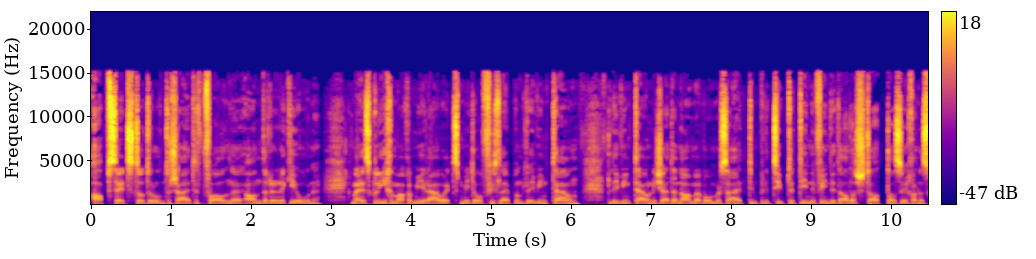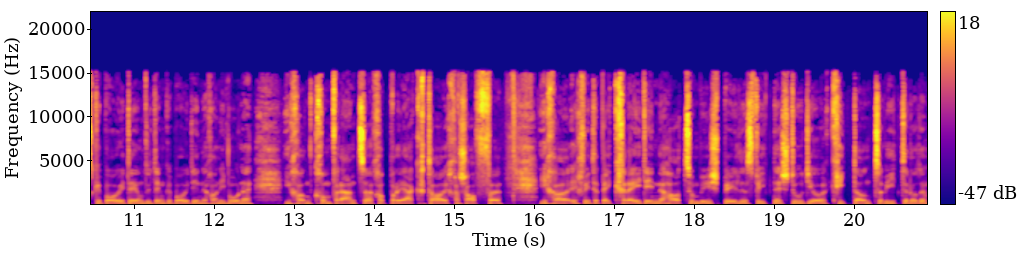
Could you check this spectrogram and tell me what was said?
absetzt oder unterscheidet von allen anderen Regionen. Ich meine, das Gleiche machen wir auch jetzt mit Office Lab und Living Town. Living Town ist auch der Name, wo man sagt, im Prinzip dort drinnen findet alles statt. Also ich habe ein Gebäude und in dem Gebäude kann ich wohnen. Ich kann Konferenzen, ich kann Projekte haben, ich kann arbeiten, ich kann, ich will eine Bäckerei drin haben, zum Beispiel, ein Fitnessstudio, eine Kita und so weiter, oder?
